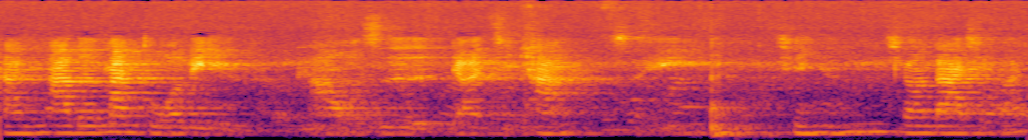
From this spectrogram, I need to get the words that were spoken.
弹弹他的曼陀林，然后我是表演吉他，所以请希望大家喜欢。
